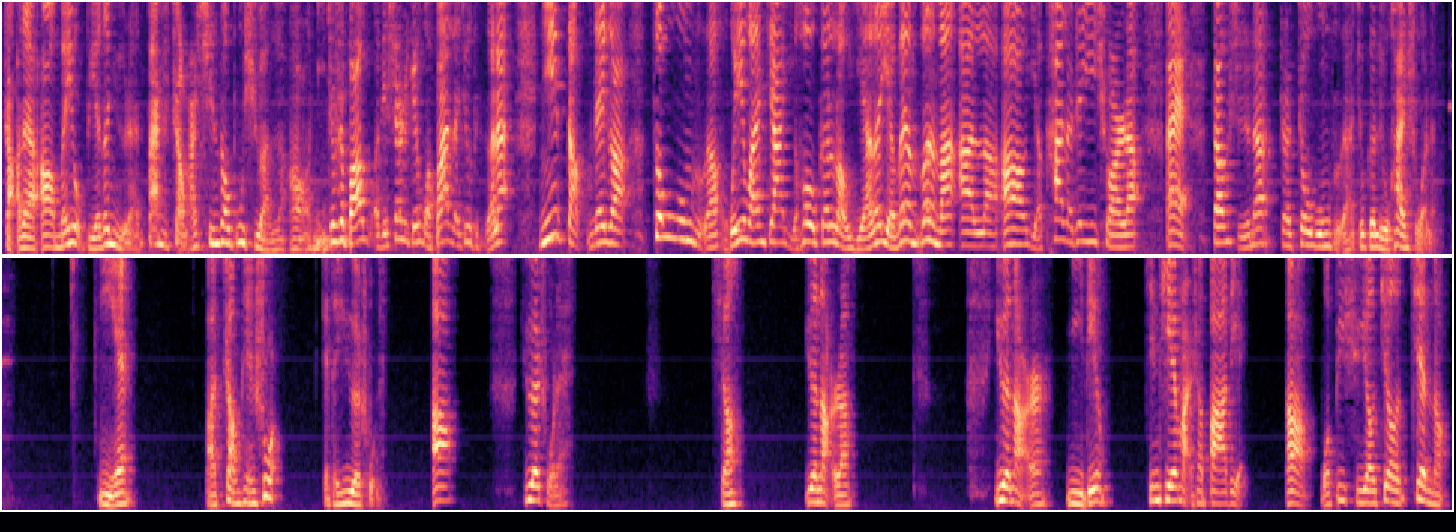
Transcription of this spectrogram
咋的啊？没有别的女人，但是这玩意儿心照不宣了啊！你就是把我的事儿给我办了就得了。你等这个周公子回完家以后，跟老爷子也问问完安了啊，也看了这一圈了。哎，当时呢，这周公子就跟刘汉说了：“你把张天硕给他约出来啊，约出来。行，约哪儿啊？约哪儿？你定。今天晚上八点。”啊，我必须要叫见到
